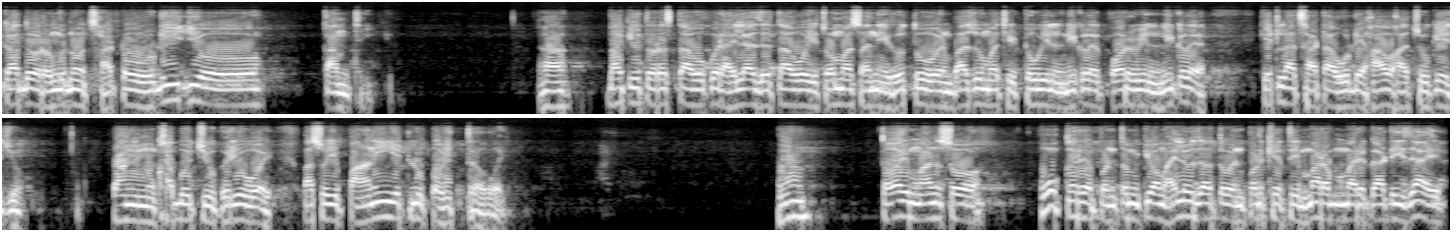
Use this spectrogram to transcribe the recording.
એકાદો રંગનો છાંટો ઉડી ગયો. કામ થઈ ગયું. હા, બાકી તો રસ્તા ઉપર હાલ્યા જતા હોય, ચોમાસાની ઋતુ હોય બાજુમાંથી ટુ વ્હીલ નીકળે ફોર વ્હીલ નીકળે, કેટલા છાંટા ઉડે, હાવ હાચું કેજો પાણીનું ખાબોચિયું ભર્યું હોય, પાછું એ પાણી એટલું પવિત્ર હોય. હમ? તોય માણસો શું કરે પણ તમે કયો આમ હાલ્યો જતો હોય પડખેથી મારા મારે ગાડી જાય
